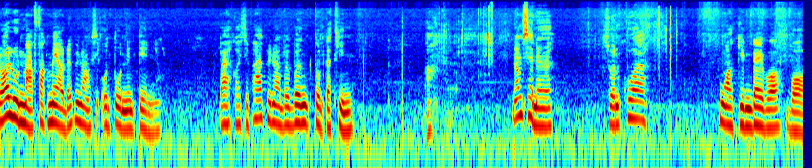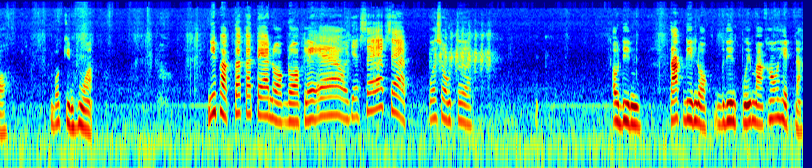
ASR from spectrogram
ล้อรุนหมากฝักแมวเด้อพี่น้องสิโอนตุนเต้นๆอยู่ไปขอยสิพาพี่น้องไปเบิ่งต้นกระถินอะน้ำเสนอ สวนครัวหัวกินได้บ่บ่บ่กินหัว นี่ผักตะกะแตนออกดอกแล้วอย่าแซบแซบปัวทรงเตือเอาดิน ตักดินออกดินปุ๋ยหมากเข้าเห็ดน่ะ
